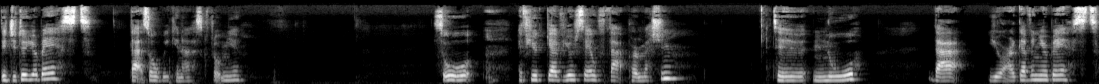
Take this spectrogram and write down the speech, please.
Did you do your best? That's all we can ask from you. So, if you give yourself that permission to know that you are giving your best.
